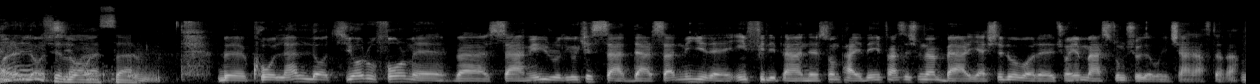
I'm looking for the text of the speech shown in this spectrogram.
آره، نمیشه. لامصب؟ به کلا لاتسیو رو فرمه و سهمیه یورولیگو که 100 درصد می‌گیره. این فیلیپ اندرسون پریده این فصلشون هم برگشته دوباره چون یه مصدوم شده بود این چند هفته قبل.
